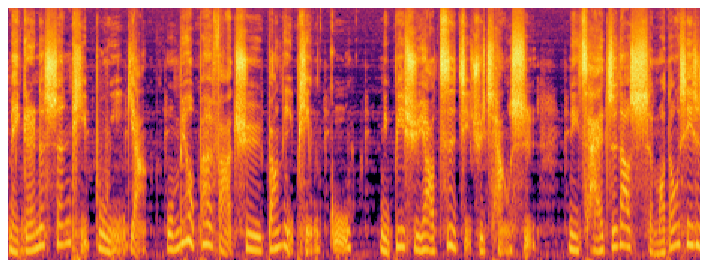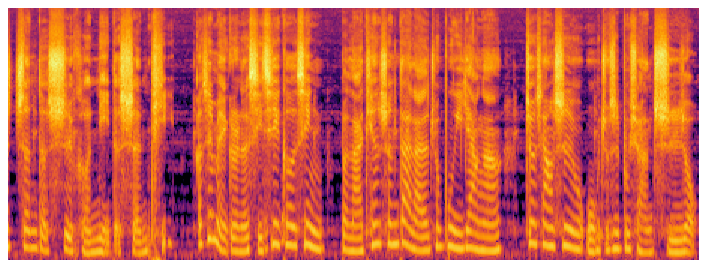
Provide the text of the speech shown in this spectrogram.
每个人的身体不一样，我没有办法去帮你评估，你必须要自己去尝试。你才知道什么东西是真的适合你的身体，而且每个人的习气个性本来天生带来的就不一样啊。就像是我就是不喜欢吃肉，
